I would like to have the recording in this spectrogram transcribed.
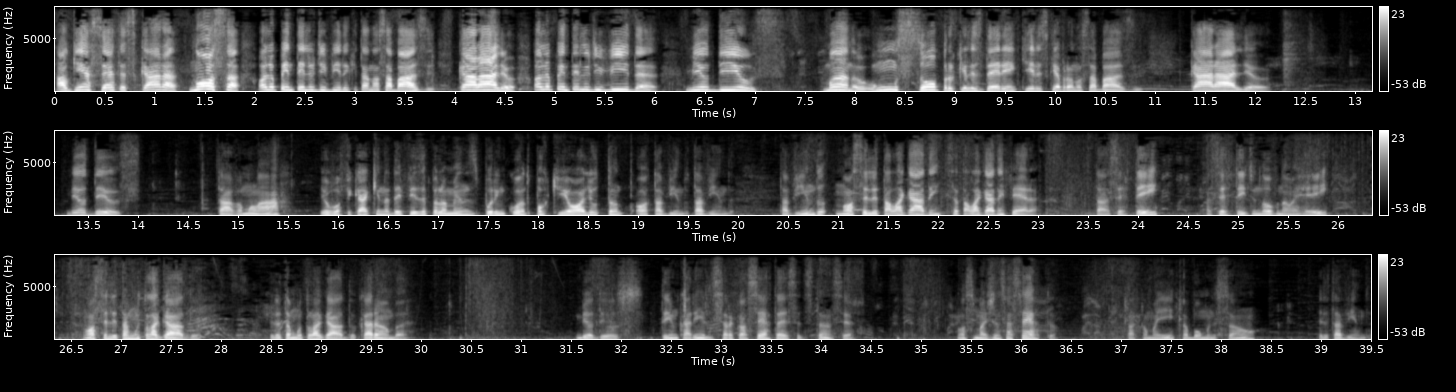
Alguém acerta esse cara? Nossa, olha o pentelho de vida que tá na nossa base. Caralho, olha o pentelho de vida. Meu Deus. Mano, um sopro que eles derem aqui, eles quebram nossa base. Caralho. Meu Deus. Tá, vamos lá. Eu vou ficar aqui na defesa, pelo menos por enquanto, porque olha o tanto... Ó, oh, tá vindo, tá vindo. Tá vindo. Nossa, ele tá lagado, hein? Você tá lagado, hein, fera? Tá, acertei. Acertei de novo, não, errei. Nossa, ele tá muito lagado. Ele tá muito lagado, caramba. Meu Deus. Tem um carinha ali, será que eu acerto a essa distância? Nossa, imagina se eu acerto. Tá, calma aí, acabou a munição. Ele tá vindo.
